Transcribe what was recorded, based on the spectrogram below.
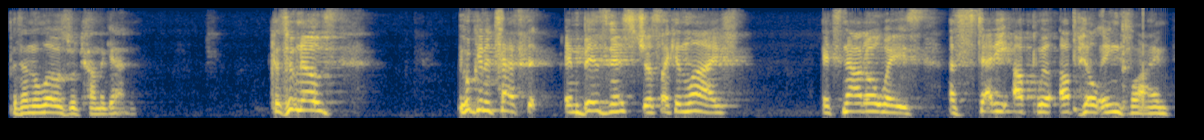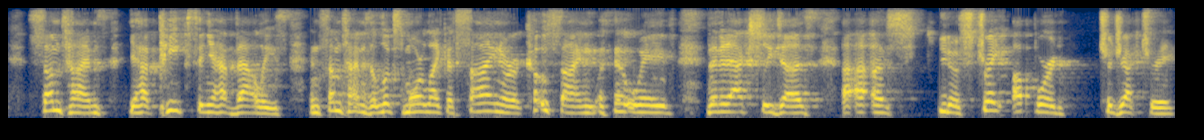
But then the lows would come again. Because who knows who can attest that in business, just like in life, it's not always a steady uphill, uphill incline. Sometimes you have peaks and you have valleys, and sometimes it looks more like a sine or a cosine wave than it actually does a, a, a you know straight upward trajectory.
